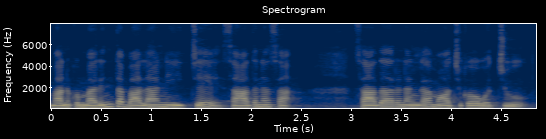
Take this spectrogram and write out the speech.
మనకు మరింత బలాన్ని ఇచ్చే సాధన సా సాధారణంగా మార్చుకోవచ్చు.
